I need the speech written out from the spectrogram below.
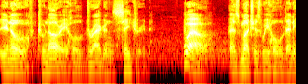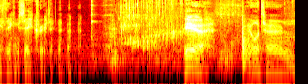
You know, Qunari hold dragons sacred. Well, as much as we hold anything sacred. Here, your turn.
